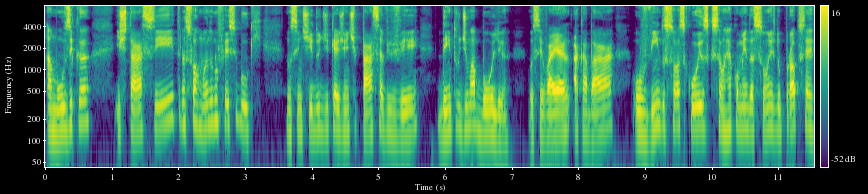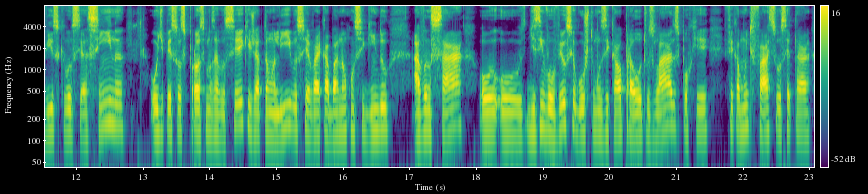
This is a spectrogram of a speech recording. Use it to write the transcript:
a música está se transformando no Facebook, no sentido de que a gente passa a viver dentro de uma bolha. Você vai acabar ouvindo só as coisas que são recomendações do próprio serviço que você assina ou de pessoas próximas a você que já estão ali. Você vai acabar não conseguindo avançar ou, ou desenvolver o seu gosto musical para outros lados, porque fica muito fácil você estar tá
